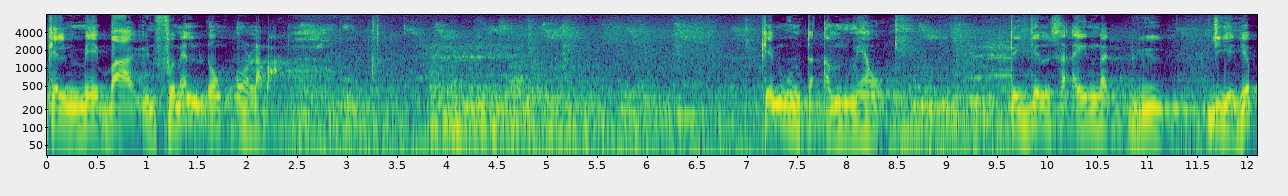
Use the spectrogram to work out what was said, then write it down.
qu'elle met bas une femelle, donc on l'abat. kenn mënta am meew te jël sa ay nag yu jigéen yépp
